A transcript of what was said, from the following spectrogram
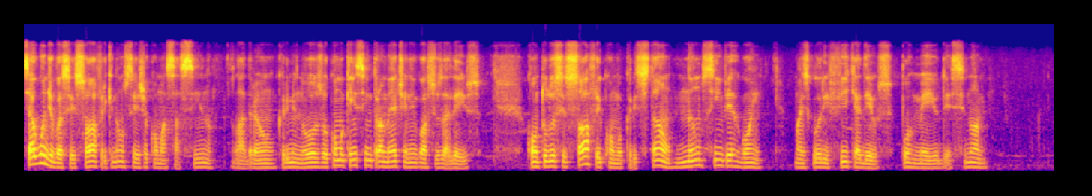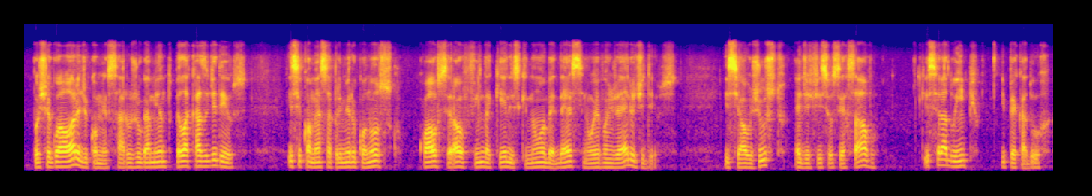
Se algum de vocês sofre, que não seja como assassino, ladrão, criminoso ou como quem se intromete em negócios alheios. Contudo, se sofre como cristão, não se envergonhe, mas glorifique a Deus por meio desse nome pois chegou a hora de começar o julgamento pela casa de Deus. E se começa primeiro conosco, qual será o fim daqueles que não obedecem ao Evangelho de Deus? E se ao justo é difícil ser salvo, que será do ímpio e pecador?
